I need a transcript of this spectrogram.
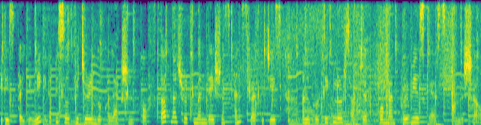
It is a unique episode featuring a collection of top notch recommendations and strategies on a particular subject from my previous guests on the show.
